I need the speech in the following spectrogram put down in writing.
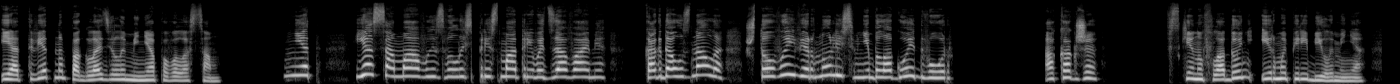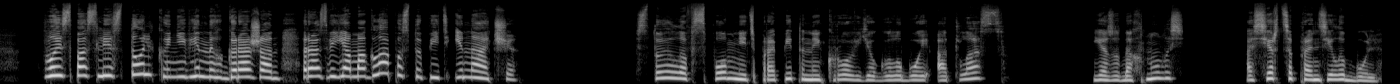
и ответно погладила меня по волосам. «Нет, я сама вызвалась присматривать за вами, когда узнала, что вы вернулись в неблагой двор». «А как же...» Вскинув ладонь, Ирма перебила меня. «Вы спасли столько невинных горожан, разве я могла поступить иначе?» Стоило вспомнить пропитанный кровью голубой атлас, я задохнулась, а сердце пронзило боль.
